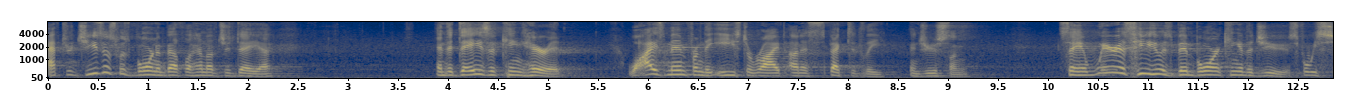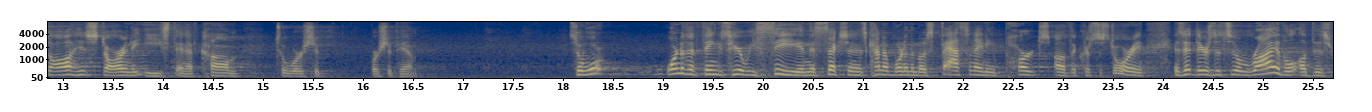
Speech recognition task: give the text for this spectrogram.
After Jesus was born in Bethlehem of Judea, in the days of King Herod, wise men from the east arrived unexpectedly in Jerusalem, saying, Where is he who has been born King of the Jews? For we saw his star in the east and have come to worship, worship him. So, one of the things here we see in this section is kind of one of the most fascinating parts of the Christmas story is that there's this arrival of this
